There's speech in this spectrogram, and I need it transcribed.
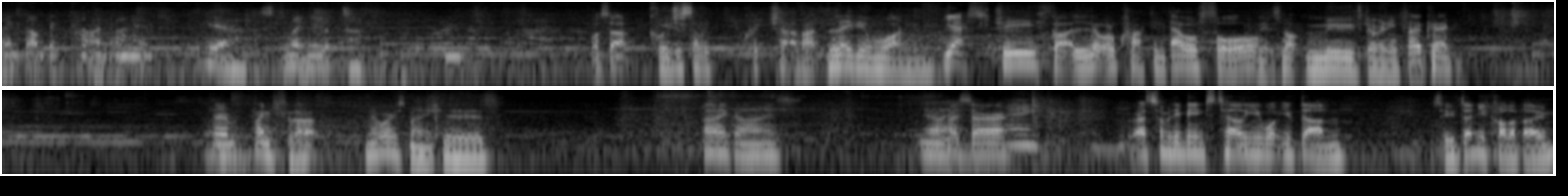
You've got a big cut on your head. Yeah, just to make me look tough. What's up? Can we just have a quick chat about Lady in One? Yes. She's got a little crack in L4. And it's not moved or anything. Okay. Um, thank you for that. No worries, mate. Cheers. Hi, guys. Yeah. Hi, Sarah. Hey. Has somebody been to tell you what you've done? So you've done your collarbone.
